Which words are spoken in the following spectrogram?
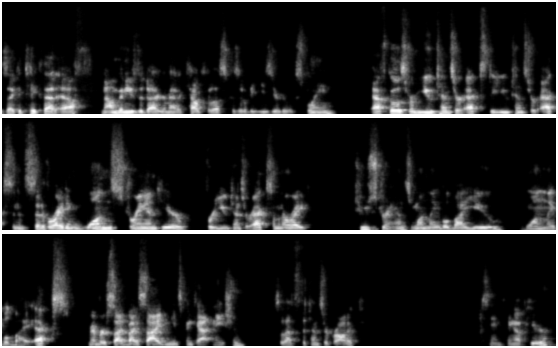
is I could take that f, now I'm gonna use the diagrammatic calculus because it'll be easier to explain. F goes from u tensor x to u tensor x, and instead of writing one strand here for u tensor x, I'm gonna write two strands, one labeled by u, one labeled by x. Remember, side by side means concatenation, so that's the tensor product. Same thing up here.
